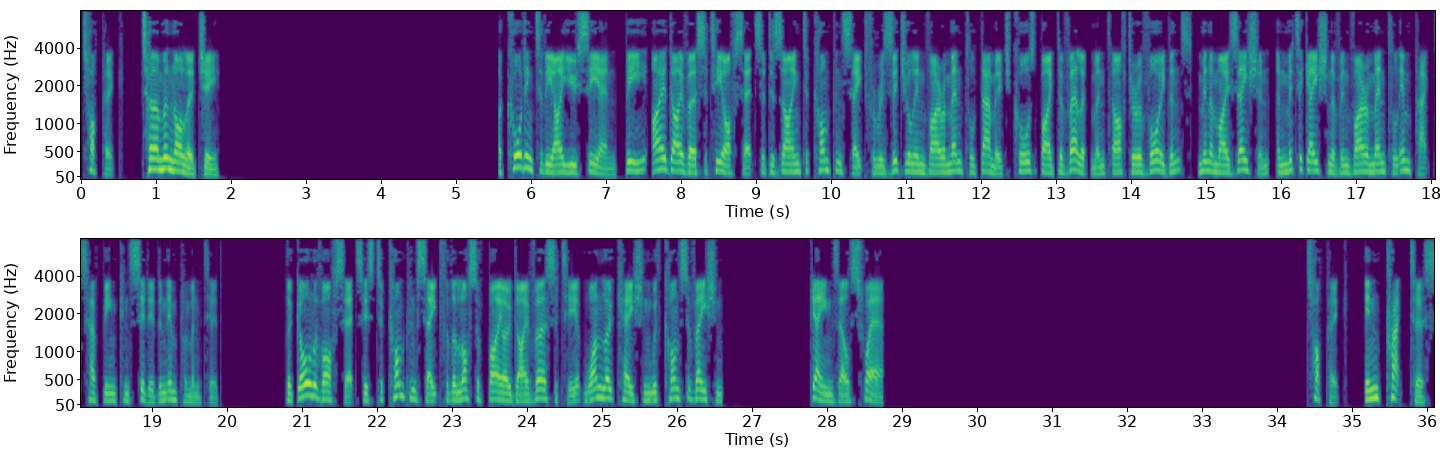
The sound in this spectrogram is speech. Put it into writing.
Topic Terminology According to the IUCN, B biodiversity offsets are designed to compensate for residual environmental damage caused by development after avoidance, minimization, and mitigation of environmental impacts have been considered and implemented. The goal of offsets is to compensate for the loss of biodiversity at one location with conservation gains elsewhere. In practice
